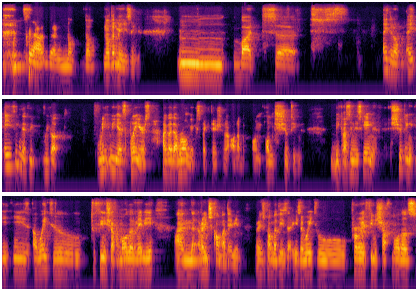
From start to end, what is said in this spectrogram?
they are they're not, not not amazing. Mm, but uh, I don't know. I, I think that we, we got we, we as players I got a wrong expectation on a, on on shooting because in this game shooting is a way to to finish off a model maybe and range combat. I mean range combat is is a way to probably finish off models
